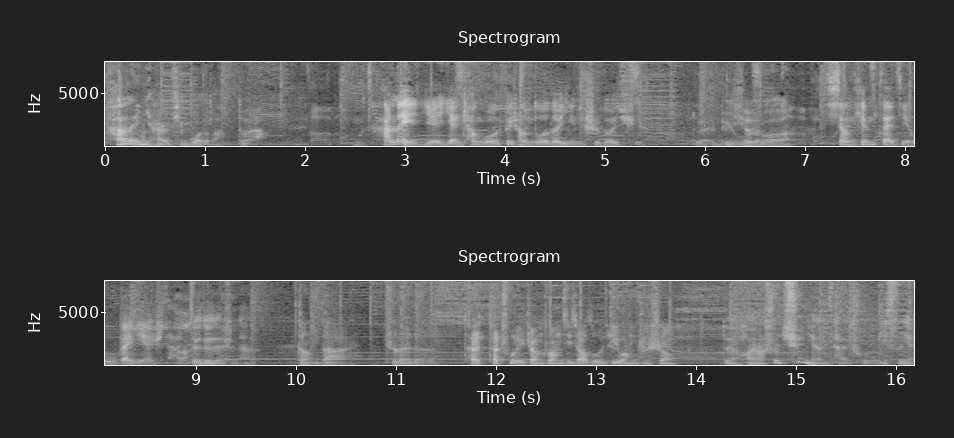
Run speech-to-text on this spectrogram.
韩磊，你还是听过的吧？对啊，韩磊也演唱过非常多的影视歌曲。对，比如说《向天再借五百年》是他吧？对对对，是他。等待之类的，他他出了一张专辑叫做《帝王之声》。对，好像是去年才出的，一四年。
